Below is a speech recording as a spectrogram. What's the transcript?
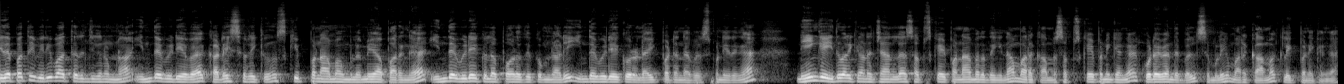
இதை பற்றி விரிவாக தெரிஞ்சுக்கணும்னா இந்த வீடியோவை கடைசி வரைக்கும் ஸ்கிப் பண்ணாமல் முழுமையாக பாருங்கள் இந்த வீடியோக்குள்ளே போகிறதுக்கு முன்னாடி இந்த வீடியோக்கு ஒரு லைக் பட்டனை ப்ரெஸ் பண்ணிடுங்க. நீங்கள் இது வரைக்கான சேனலை சப்ஸ்கிரைப் பண்ணாமல் இருந்தீங்கன்னா மறக்காமல் சப்ஸ்கிரைப் பண்ணிக்கோங்க. கூடவே அந்த பெல் சிம்லையும் மறக்காமல் கிளிக் பண்ணிக்கோங்க.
